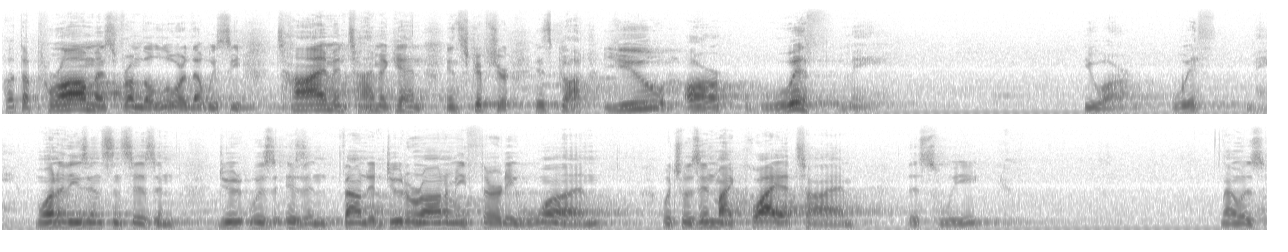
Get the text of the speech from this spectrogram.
But the promise from the Lord that we see time and time again in Scripture is God, you are with me. You are with me. One of these instances in, was, is in, found in Deuteronomy 31, which was in my quiet time this week. I was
